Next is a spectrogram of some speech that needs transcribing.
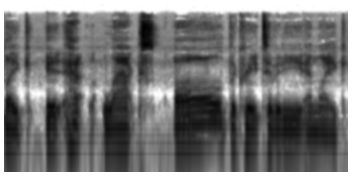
Like it ha- lacks all the creativity and like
